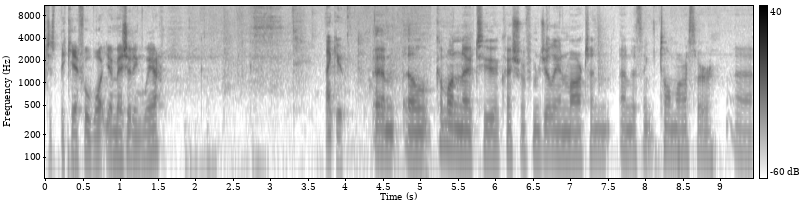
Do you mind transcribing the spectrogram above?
just be careful what you're measuring where. Thank you. Um, I'll come on now to a question from Gillian Martin, and I think Tom Arthur uh,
